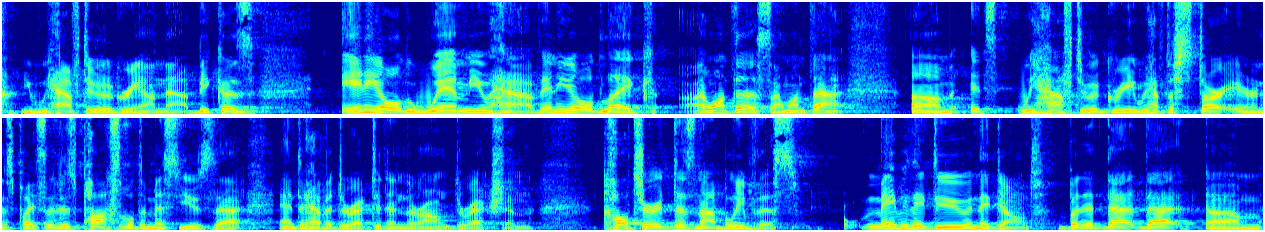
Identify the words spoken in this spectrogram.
we have to agree on that because any old whim you have, any old, like, I want this, I want that, um, it's, we have to agree. We have to start here in this place. It is possible to misuse that and to have it directed in the wrong direction. Culture does not believe this. Maybe they do and they don't, but that, that, um,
